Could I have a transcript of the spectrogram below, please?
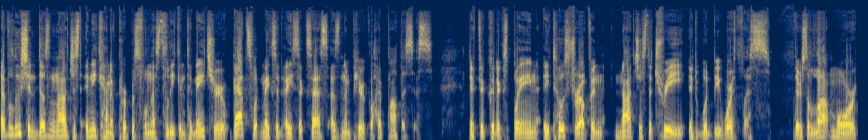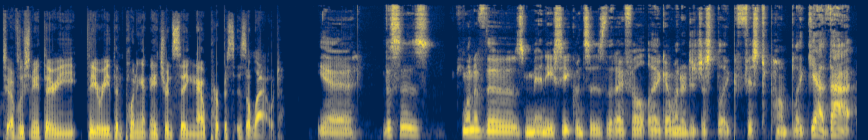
Evolution doesn't allow just any kind of purposefulness to leak into nature. That's what makes it a success as an empirical hypothesis. If it could explain a toaster oven, not just a tree, it would be worthless. There's a lot more to evolutionary theory, theory than pointing at nature and saying now purpose is allowed. Yeah, this is one of those mini sequences that I felt like I wanted to just like fist pump, like, yeah, that.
